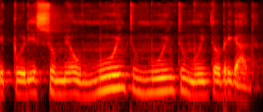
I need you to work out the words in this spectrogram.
e por isso, meu muito, muito, muito obrigado.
